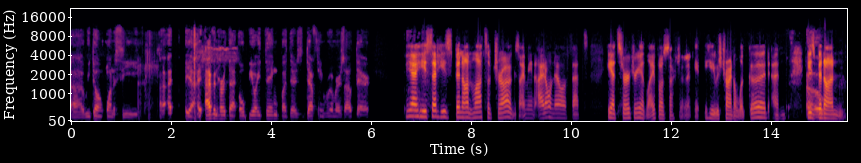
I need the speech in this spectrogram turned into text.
Uh, we don't want to see. I yeah, I, I haven't heard that opioid thing, but there's definitely rumors out there. Yeah, Um, he said he's been on lots of drugs. I mean, I don't know if that's he had surgery, had liposuction, and he, he was trying to look good, and he's been Oh. on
